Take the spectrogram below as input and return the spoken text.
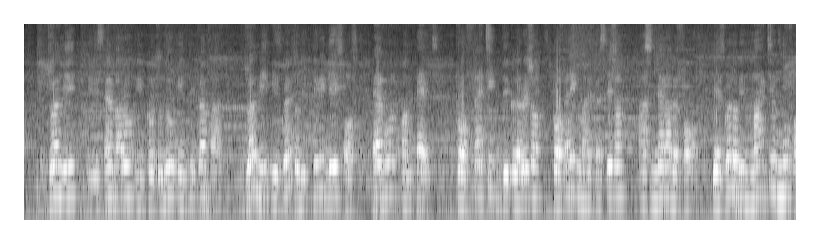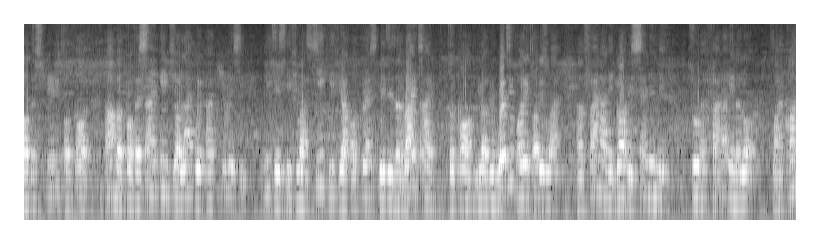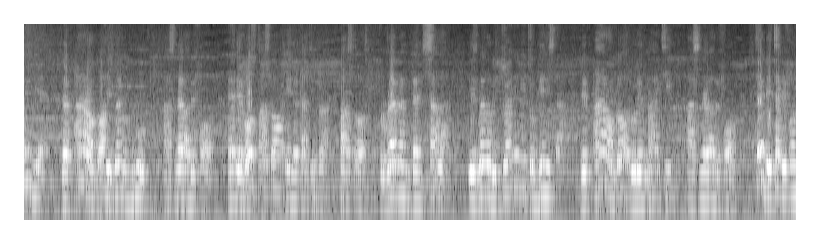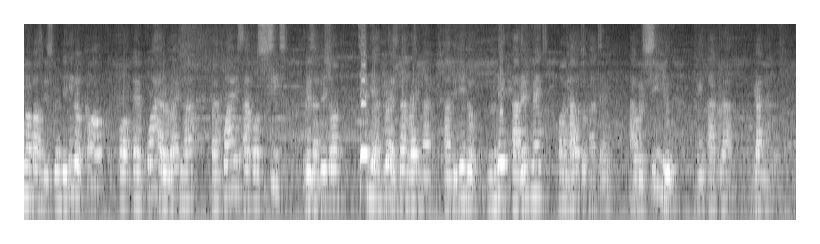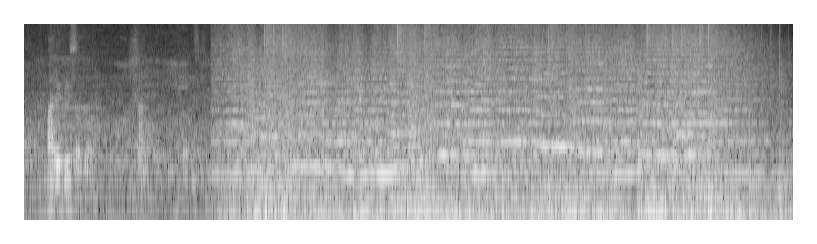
join me in this environment in Cotonou in different parts. Join me. It's going to be three days of heaven on earth, prophetic declaration, prophetic manifestation as never before. There's going to be mighty move of the Spirit of God. I'll be prophesying into your life with accuracy. It is if you are sick, if you are oppressed, it is the right time to come. You have been waiting for it all this while. And finally, God is sending me through my Father in the Lord. While coming here, the power of God is going to move as never before. And the host pastor in the cathedral, Pastor Reverend Ben Salah, is going to be joining me to minister. The power of God will be mighty as never before. Take the telephone number on the screen. Begin to call for inquiry right now. For inquiries and for seats reservation. Take the address down right now and begin to make arrangements on how to attend. I will see you in Accra, Ghana, by the grace of God. Shalom.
